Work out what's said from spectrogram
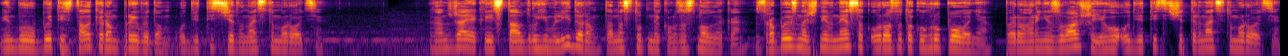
Він був убитий сталкером-привидом у 2012 році. Ганджа, який став другим лідером та наступником засновника, зробив значний внесок у розвиток угруповання, переорганізувавши його у 2013 році.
